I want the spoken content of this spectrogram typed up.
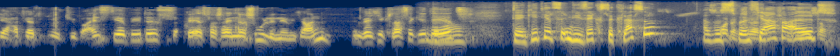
der hat ja Typ 1 Diabetes. Der ist wahrscheinlich in der Schule, nehme ich an. In welche Klasse geht genau. der jetzt? Der geht jetzt in die sechste Klasse, also ist oh, zwölf Jahre alt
